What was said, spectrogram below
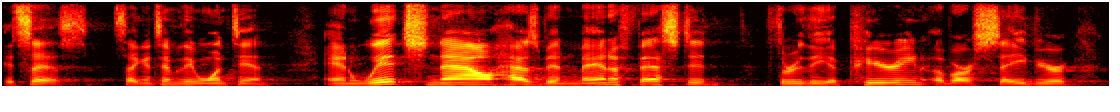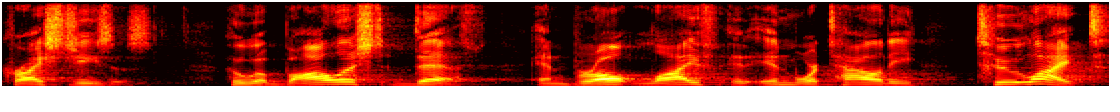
It says, 2 Timothy 1:10, and which now has been manifested through the appearing of our Savior Christ Jesus, who abolished death and brought life and immortality to light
